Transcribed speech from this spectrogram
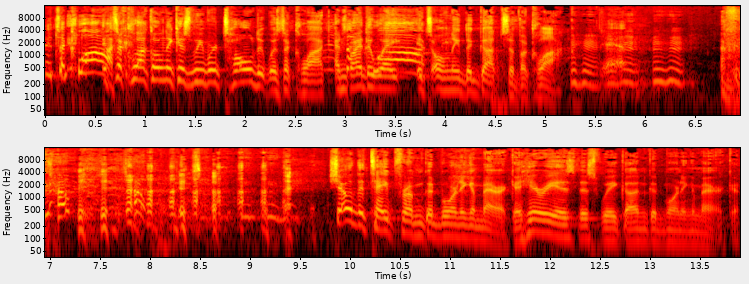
It's a clock. It's a clock only because we were told it was a clock. and It's a by the way, it's only the guts of a clock. Mm-hmm. Mm-hmm. Mm-hmm. Show the tape from Good Morning America. Here he is this week on Good Morning America.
